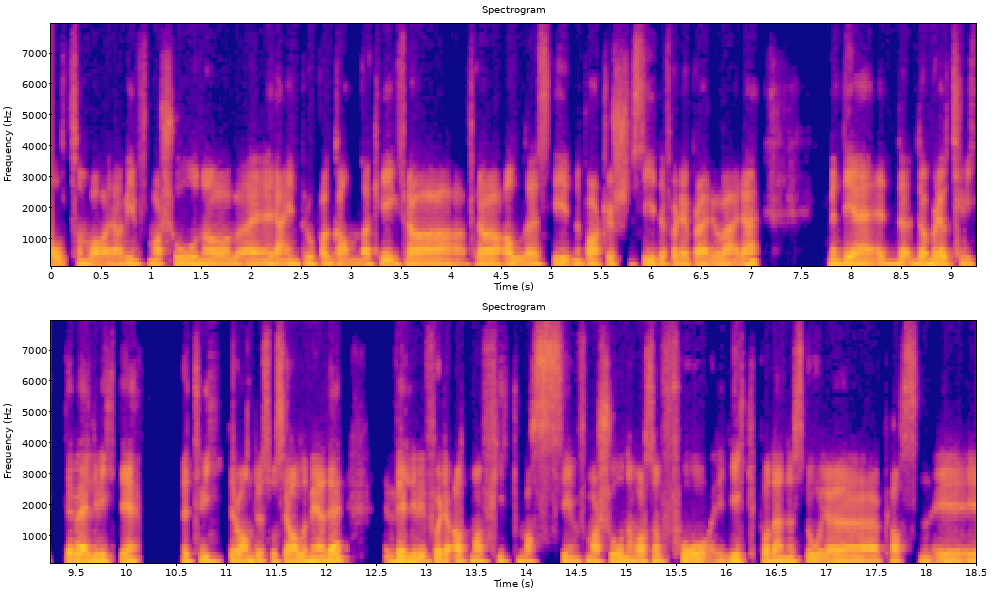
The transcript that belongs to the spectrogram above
alt som var av informasjon og eh, ren propagandakrig fra, fra alle stridende parters side, for det pleier det å være. Men det, da ble jo Twitter veldig viktig. Twitter og andre sosiale medier. Veldig, for at man fikk masse informasjon om hva som foregikk på denne store plassen i, i,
